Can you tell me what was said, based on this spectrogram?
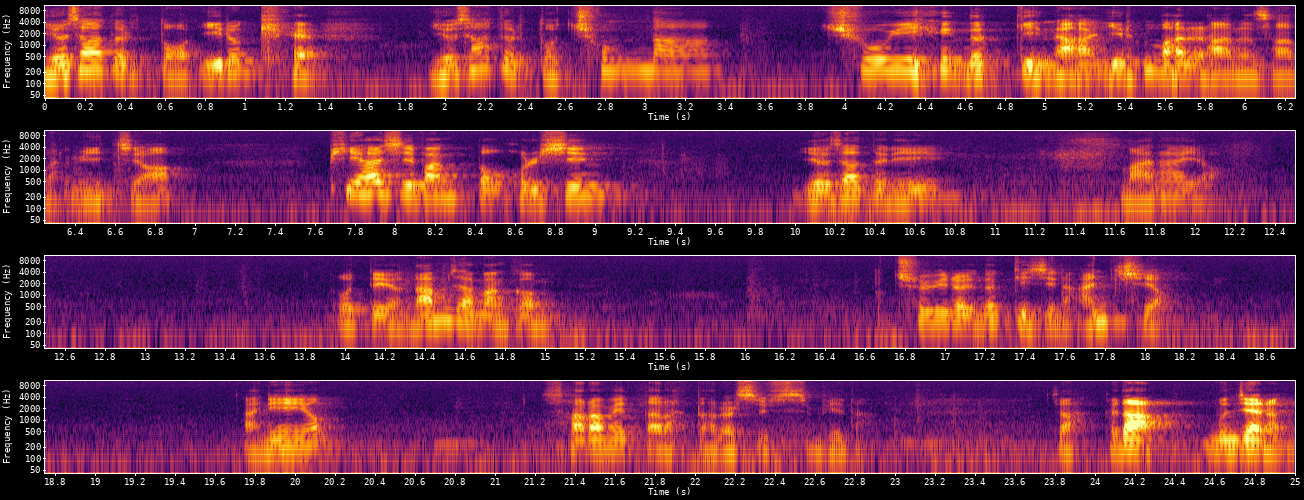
여자들도 이렇게 여자들도 춥나 추위 느끼나 이런 말을 하는 사람이 있죠. 피하 지방도 훨씬 여자들이 많아요. 어때요? 남자만큼 추위를 느끼지는 않지요. 아니에요? 사람에 따라 다를 수 있습니다. 자, 그 다음 문제는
